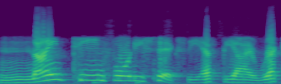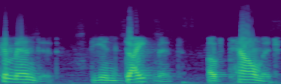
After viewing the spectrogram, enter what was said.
1946, the FBI recommended the indictment of Talmadge.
